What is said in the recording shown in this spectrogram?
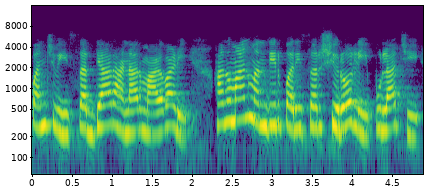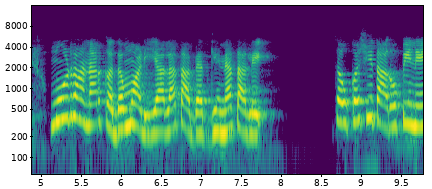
पंचवीस सध्या राहणार माळवाडी हनुमान मंदिर परिसर शिरोली पुलाची मूळ राहणार कदमवाडी याला ताब्यात घेण्यात आले. चौकशीत आरोपीने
